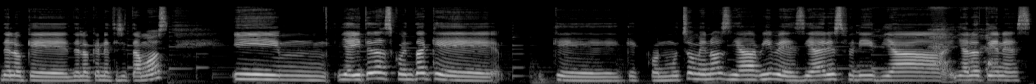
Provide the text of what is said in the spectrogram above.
de lo que, de lo que necesitamos. Y, ahí te das cuenta que, que, con mucho menos ya vives, ya eres feliz, ya, ya lo tienes.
